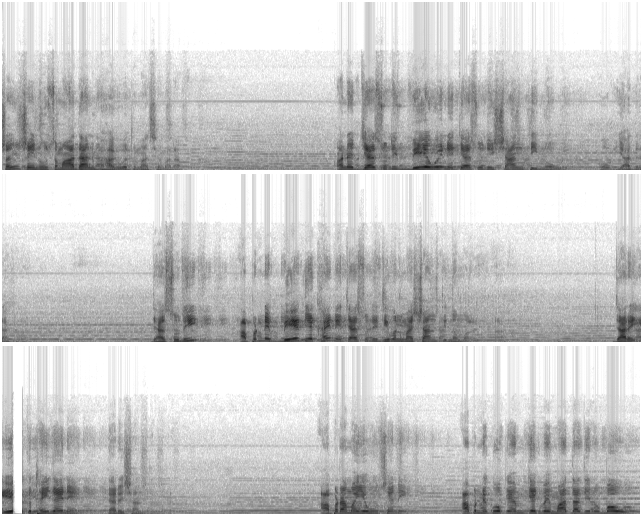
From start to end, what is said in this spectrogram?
સંશયનું સમાધાન ભાગવતમાં છે મારા અને જ્યાં સુધી બે હોય ને ત્યાં સુધી શાંતિ ન હોય, હો, યાદ રાખવા જ્યાં સુધી આપણને બે દેખાય ને ત્યાં સુધી જીવનમાં શાંતિ ન મળે. જ્યારે એક થઈ જાય ને ત્યારે શાંતિ મળે. આપણામાં એવું છે નહીં. આપણને કોક એમ કે ભાઈ માતાજીનું બહુ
